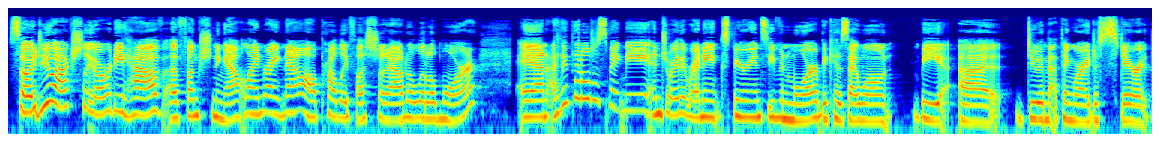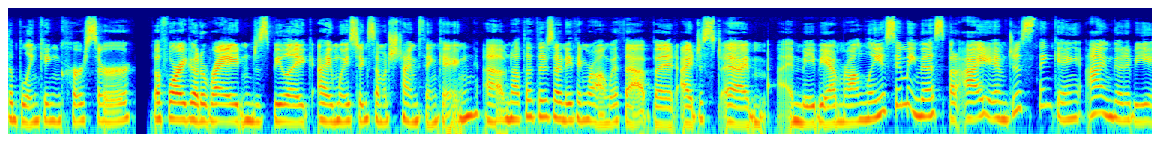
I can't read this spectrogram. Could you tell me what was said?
So I do actually already have a functioning outline right now. I'll probably flesh it out a little more. And I think that'll just make me enjoy the writing experience even more because I won't be uh, doing that thing where I just stare at the blinking cursor before I go to write and just be like, I'm wasting so much time thinking. Um, not that there's anything wrong with that, but I just, I'm, maybe I'm wrongly assuming this, but I am just thinking I'm going to be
